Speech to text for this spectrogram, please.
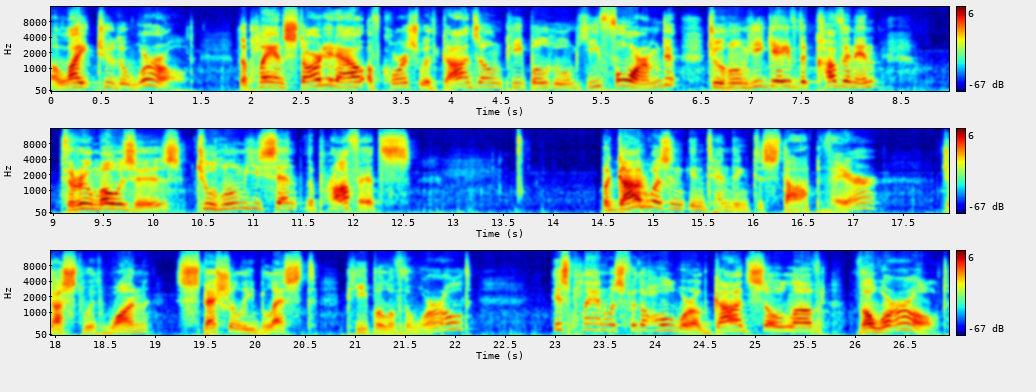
a light to the world. The plan started out, of course, with God's own people, whom He formed, to whom He gave the covenant through Moses, to whom He sent the prophets. But God wasn't intending to stop there, just with one specially blessed people of the world. His plan was for the whole world. God so loved the world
